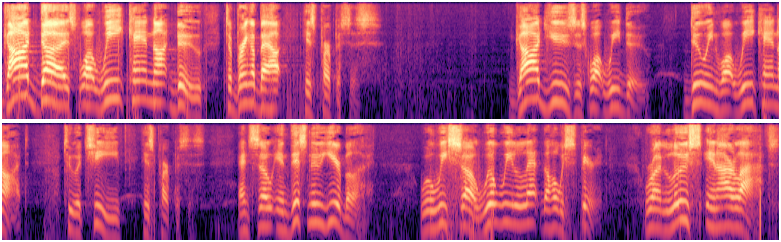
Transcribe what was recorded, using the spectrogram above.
God does what we cannot do to bring about His purposes. God uses what we do, doing what we cannot, to achieve His purposes. And so in this new year, beloved, will we sow? Will we let the Holy Spirit run loose in our lives?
